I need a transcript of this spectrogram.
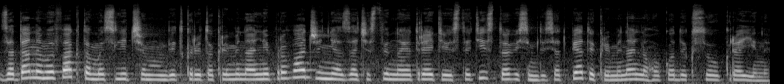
За даними фактами, слідчим відкрито кримінальні провадження за частиною 3 статті 185 125 Кримінального кодексу України.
